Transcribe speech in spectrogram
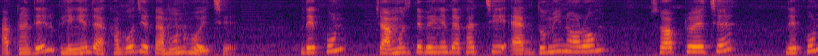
আপনাদের ভেঙে দেখাবো যে কেমন হয়েছে। দেখুন, চামচ দিয়ে ভেঙে দেখাচ্ছি, একদমই নরম সফট হয়েছে। দেখুন,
